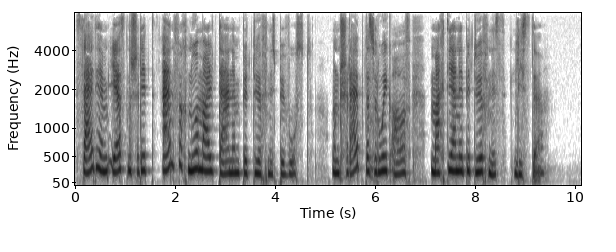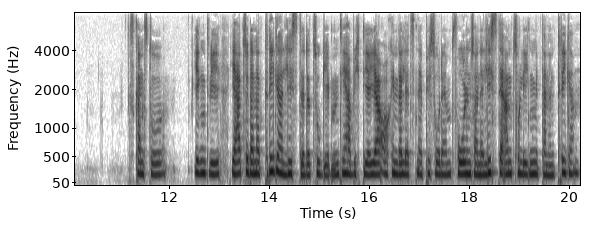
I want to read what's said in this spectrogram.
Sei dir im ersten Schritt einfach nur mal deinem Bedürfnis bewusst und schreib das ruhig auf, mach dir eine Bedürfnis Liste. Das kannst du irgendwie ja zu deiner Triggerliste dazugeben. Die habe ich dir ja auch in der letzten Episode empfohlen, so eine Liste anzulegen mit deinen Triggern.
